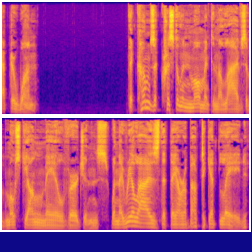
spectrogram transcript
Chapter 1 There comes a crystalline moment in the lives of most young male virgins when they realize that they are about to get laid,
